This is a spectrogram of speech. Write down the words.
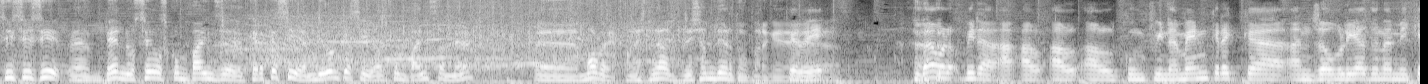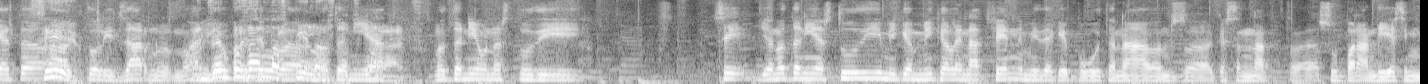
Sí, sí, sí. Eh, bé, no sé, els companys... Eh, crec que sí, em diuen que sí, els companys també. Eh, molt bé, felicitats, deixa'm dir-t'ho, perquè... Que bé. Bueno, mira, el, el, el confinament crec que ens ha obligat una miqueta sí. a actualitzar-nos, no? Ens hem posat exemple, les piles no tenia, tots plegats. No tenia un estudi Sí, jo no tenia estudi mica en mica l'he anat fent a mesura que he pogut anar, doncs, eh, que s'han anat eh, superant, diguéssim,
